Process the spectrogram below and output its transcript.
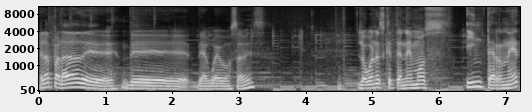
Era parada de, de, de a huevo, ¿sabes? Lo bueno es que tenemos internet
